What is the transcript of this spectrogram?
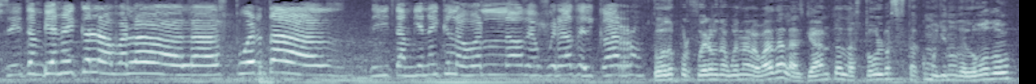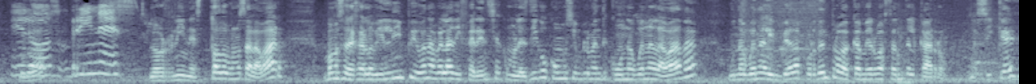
Sí, también hay que lavar la- las puertas y también hay que lavar lo de afuera del carro. Todo por fuera, una buena lavada, las llantas, las tolvas, está como lleno de lodo. Y ¿verdad? los rines. los rines, todo vamos a lavar, vamos a dejarlo bien limpio y van a ver la diferencia, como les digo, como simplemente con una buena lavada, una buena limpiada por dentro va a cambiar bastante el carro. Así que,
